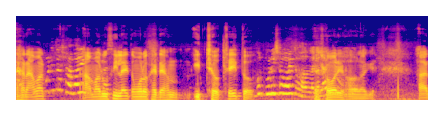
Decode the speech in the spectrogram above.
এখন আমার আমার উচিলায় তোমারও খাইতে এখন ইচ্ছা হচ্ছে এই তো। সবারই ভালো লাগে আর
